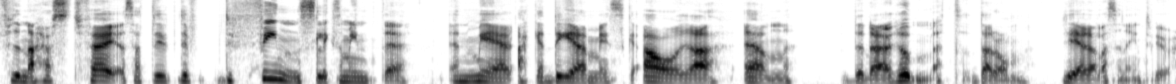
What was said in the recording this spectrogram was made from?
fina höstfärger. Så att det, det, det finns liksom inte en mer akademisk aura än det där rummet där de ger alla sina intervjuer.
